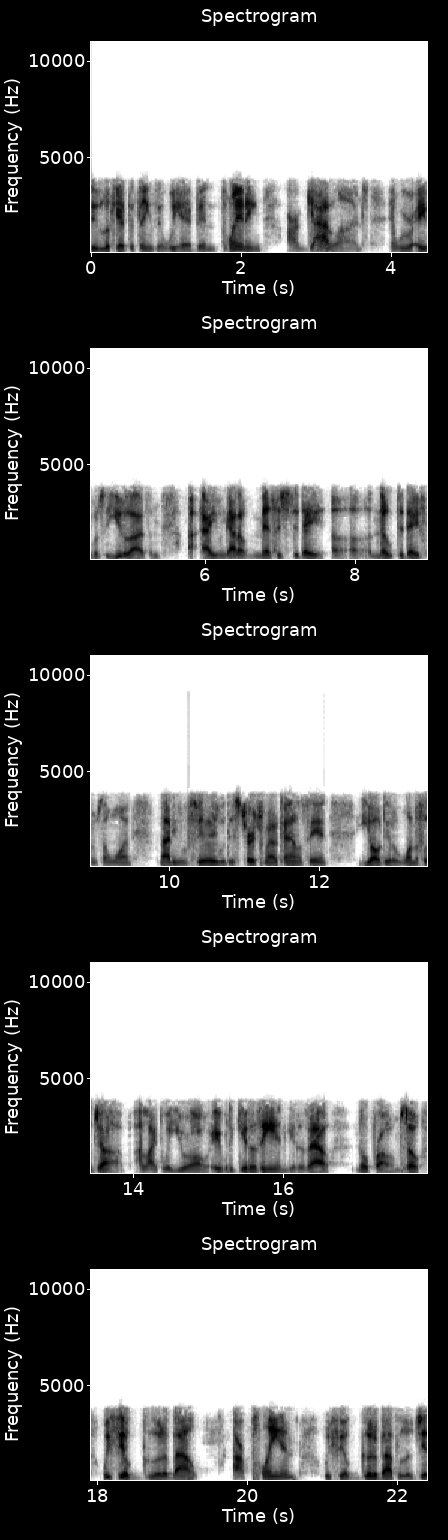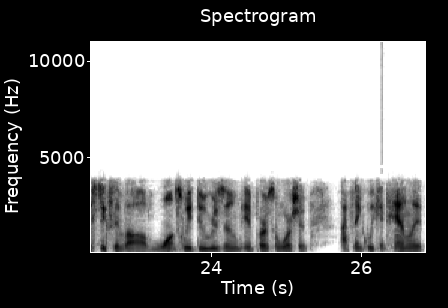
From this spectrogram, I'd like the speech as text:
to look at the things that we had been planning our guidelines, and we were able to utilize them. I even got a message today, a, a note today from someone not even affiliated with this church from out of town saying, you all did a wonderful job. I like the way you were all able to get us in, get us out, no problem. So we feel good about our plan. We feel good about the logistics involved. Once we do resume in-person worship, I think we can handle it.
